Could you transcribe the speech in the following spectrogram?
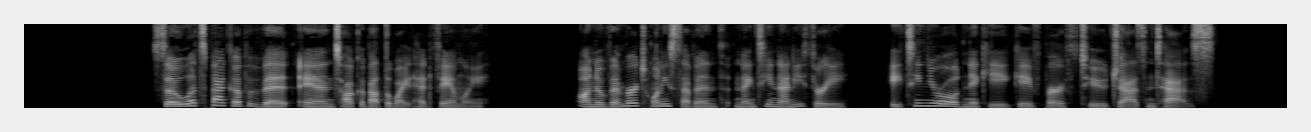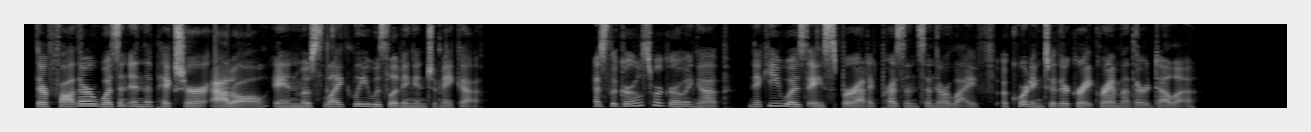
So let's back up a bit and talk about the Whitehead family. On November 27, 1993, 18 year old Nikki gave birth to Jazz and Taz. Their father wasn't in the picture at all and most likely was living in Jamaica. As the girls were growing up, Nikki was a sporadic presence in their life, according to their great grandmother, Della.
